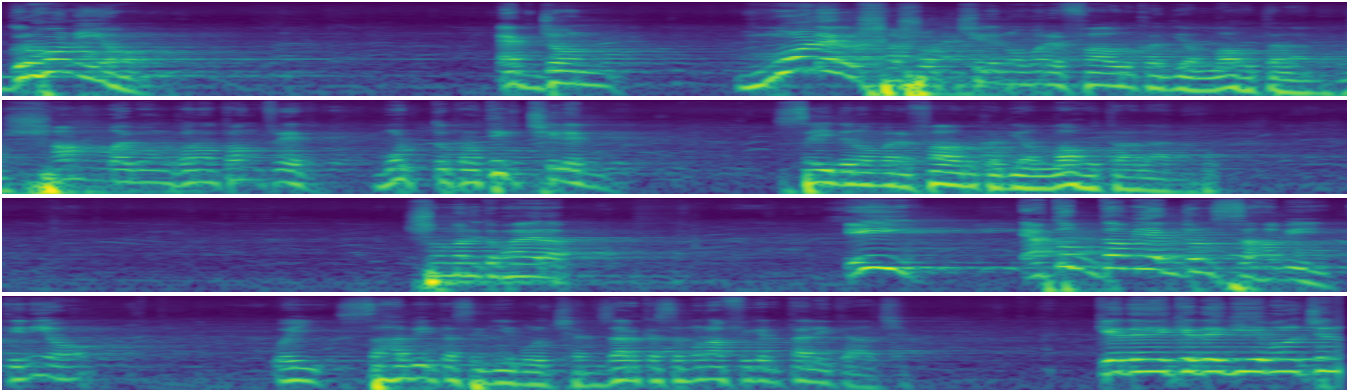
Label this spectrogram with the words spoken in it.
গ্রহণীয়। একজন মডেল শাসক ছিলেন ওমরের ফারুক রাদি আল্লাহ সাম্য এবং গণতন্ত্রের মূর্ত প্রতীক ছিলেন সেইদিন ওমরের ফারুক রাদি আল্লাহ সম্মানিত ভাইয়েরা, এই এত দামি একজন সাহাবি, তিনিও ওই সাহাবির কাছে গিয়ে বলছেন, যার কাছে মুনাফিকের তালিকা আছে। কেঁদে কেঁদে গিয়ে বলছেন,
